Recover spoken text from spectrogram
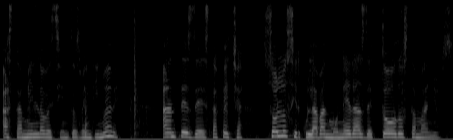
hasta 1929. Antes de esta fecha, solo circulaban monedas de todos tamaños.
